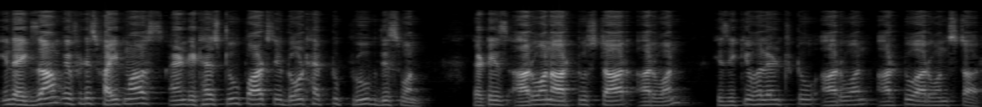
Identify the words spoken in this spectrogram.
in the exam if it is 5 marks and it has two parts you don't have to prove this one that is R1 R2 star R1 is equivalent to R1 R2 R1 star.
